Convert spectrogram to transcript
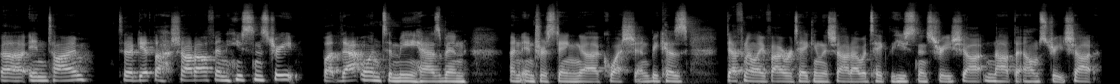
uh, in time to get the shot off in Houston Street. But that one to me has been an interesting uh, question because definitely if I were taking the shot, I would take the Houston Street shot, not the Elm Street shot.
